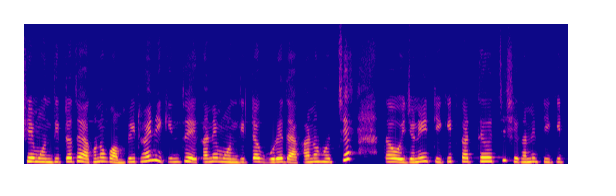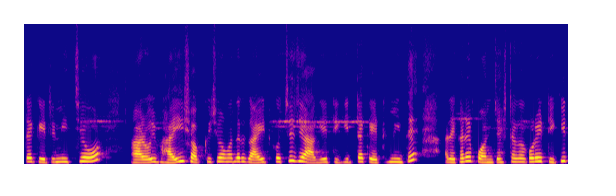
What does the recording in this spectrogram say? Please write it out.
সেই মন্দিরটা তো এখনও কমপ্লিট হয়নি, কিন্তু এখানে মন্দিরটা ঘুরে দেখানো হচ্ছে। তা ওই জন্যই টিকিট কাটতে হচ্ছে, সেখানে টিকিটটা কেটে নিচ্ছে ও। আর ওই ভাই সবকিছু আমাদের গাইড করছে যে আগে টিকিটটা কেটে নিতে। আর এখানে পঞ্চাশ টাকা করে টিকিট,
